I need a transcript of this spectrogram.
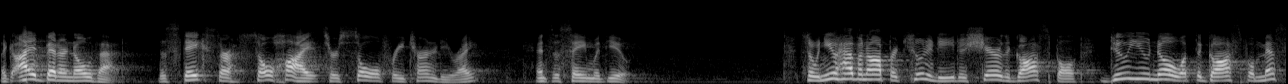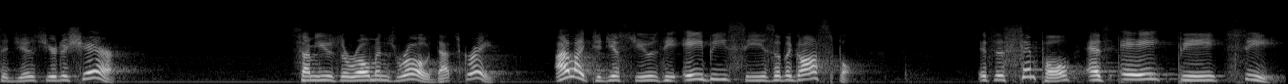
Like, I had better know that. The stakes are so high, it's her soul for eternity, right? And it's the same with you. So, when you have an opportunity to share the gospel, do you know what the gospel message is you're to share? Some use the Romans road. That's great. I like to just use the ABCs of the gospel. It's as simple as A, B, C.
